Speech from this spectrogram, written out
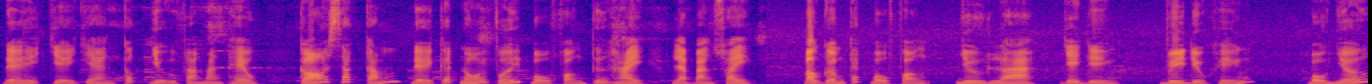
để dễ dàng cất giữ và mang theo, có xác cắm để kết nối với bộ phận thứ hai là bàn xoay, bao gồm các bộ phận như loa, dây điện, vi điều khiển, bộ nhớ.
